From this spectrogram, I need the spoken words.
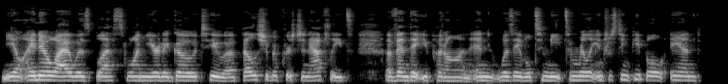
meal. I know I was blessed one year to go to a Fellowship of Christian Athletes event that you put on and was able to meet some really interesting people. And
